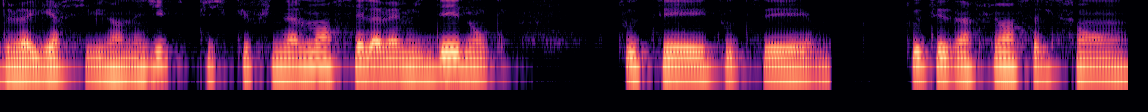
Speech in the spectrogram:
de la guerre civile en Égypte, puisque finalement c'est la même idée, donc toutes ces, toutes ces, toutes ces influences, elles sont,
